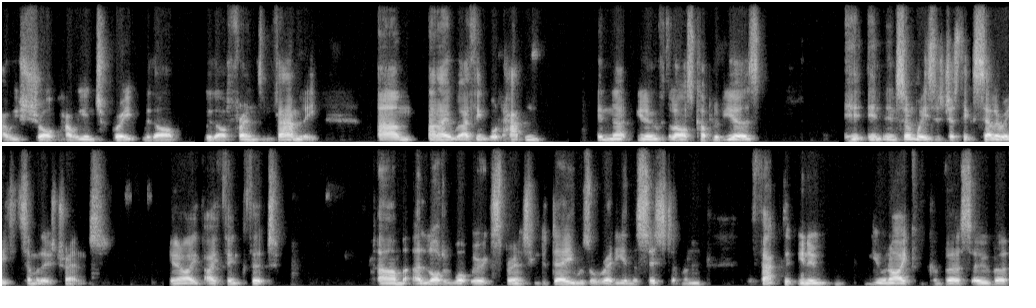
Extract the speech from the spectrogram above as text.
how we shop, how we integrate with our with our friends and family. Um, and I, I, think what happened in that, you know, over the last couple of years in, in some ways has just accelerated some of those trends. You know, I, I think that um, a lot of what we're experiencing today was already in the system. And the fact that, you know, you and I can converse over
